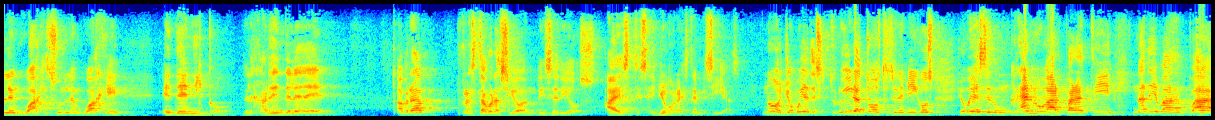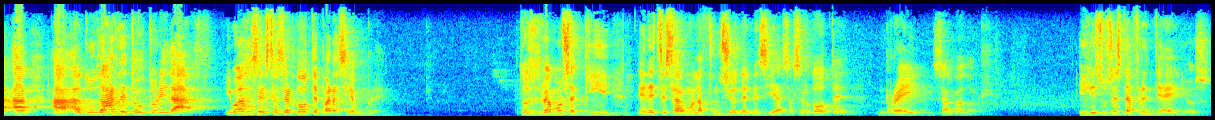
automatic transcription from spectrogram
lenguaje es un lenguaje edénico, del jardín del Edén. Habrá restauración, dice Dios, a este Señor, a este Mesías. No, yo voy a destruir a todos tus enemigos, yo voy a hacer un gran lugar para ti, nadie va a dudar de tu autoridad y vas a ser sacerdote para siempre. Entonces, vemos aquí en este salmo la función del Mesías, sacerdote, rey, salvador. Y Jesús está frente a ellos,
